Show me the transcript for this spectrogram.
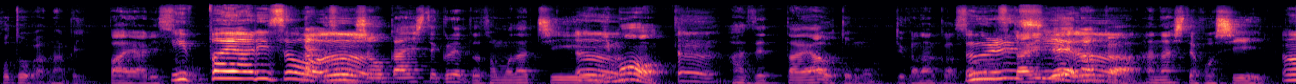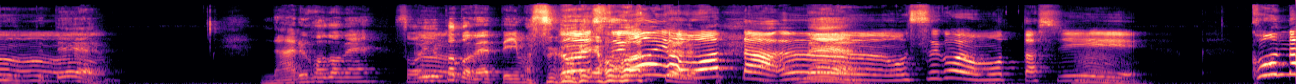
ことがなんかいっぱいありそう。いっぱいありそう。なんかそのうん。紹介してくれた友達にも、うん。あ絶対合うと思うっていうかなんかその2嬉しい。人でなんか話してほしいって言ってて、うんなるほどねそういうことねって今すごいごい思ってる、思った。うん、ねすごい思ったし、こんな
